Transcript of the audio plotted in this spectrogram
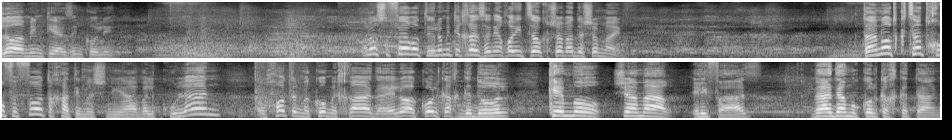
לא אמין כי יאזין קולי. הוא לא סופר אותי, הוא לא מתייחס, אני יכול לצעוק עכשיו עד השמיים. טענות קצת חופפות אחת עם השנייה, אבל כולן הולכות אל מקום אחד, האלוה כל כך גדול, כמו שאמר אליפז, והאדם הוא כל כך קטן.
